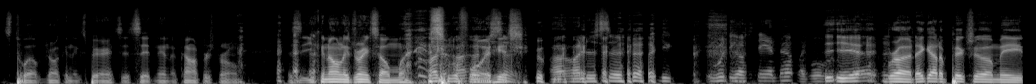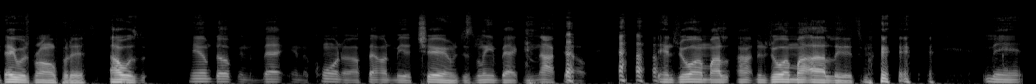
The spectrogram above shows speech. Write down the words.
It's twelve drunken experiences sitting in a conference room. You can only drink so much before it hits you. I understood. you, what you gonna stand up like? Yeah, bruh, they got a picture of me. They was wrong for this. I was hemmed up in the back in the corner. I found me a chair and just leaned back and knocked out, enjoying my uh, enjoying my eyelids. Man.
